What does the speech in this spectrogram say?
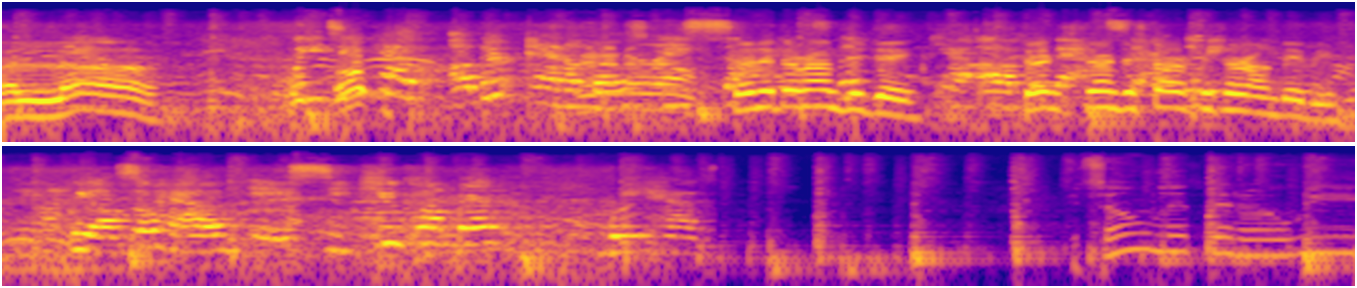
Allah. We do Oops. have other animals besides Turn it around, the, JJ. ca- uh, Turn, bats turn the starfish around, baby. We also have a sea cucumber. We have It's only been a week.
